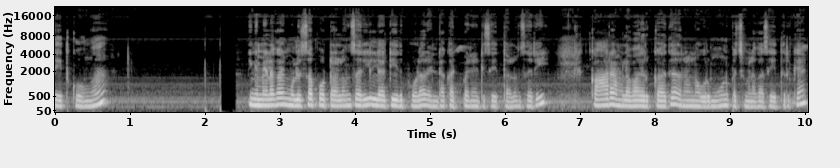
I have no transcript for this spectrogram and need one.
சேர்த்துக்கோங்க. நீங்கள் மிளகாய் முழுசாக போட்டாலும் சரி இல்லாட்டி இது போல் ரெண்டாக கட் பண்ணிவிட்டு சேர்த்தாலும் சரி காரம் அவ்வளோவா இருக்காது. அதனால் நான் ஒரு மூணு பச்சை மிளகாய் சேர்த்துருக்கேன்.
